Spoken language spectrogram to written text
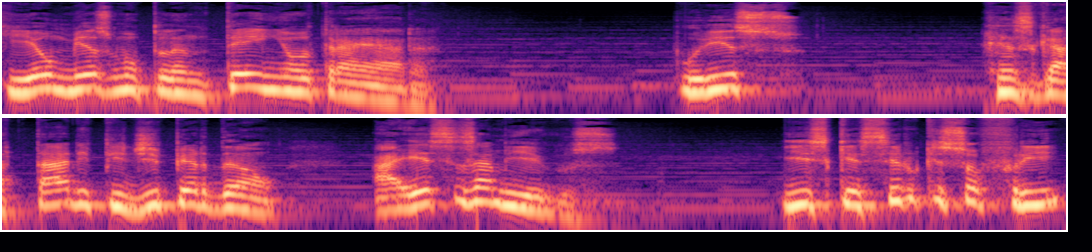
que eu mesmo plantei em outra era. Por isso, resgatar e pedir perdão a esses amigos e esquecer o que sofri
